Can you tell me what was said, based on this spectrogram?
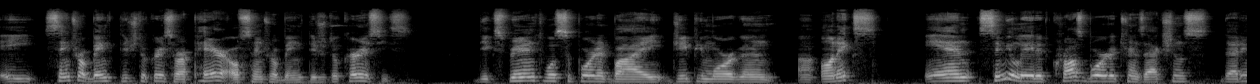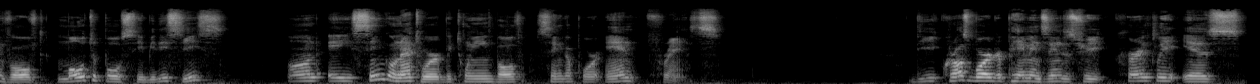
a central bank digital currency or a pair of central bank digital currencies. The experience was supported by JP Morgan uh, Onyx and simulated cross border transactions that involved multiple CBDCs on a single network between both Singapore and France. The cross border payments industry currently is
